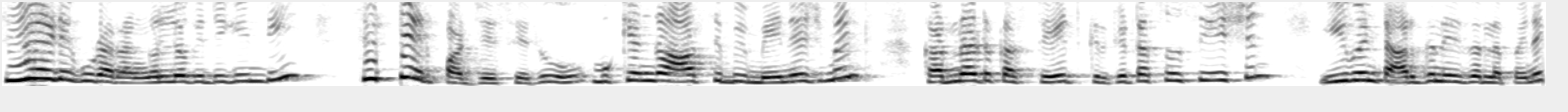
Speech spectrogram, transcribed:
సిఐడి కూడా రంగంలోకి దిగింది. సిట్ ఏర్పాటు చేశారు ముఖ్యంగా RCB management Karnataka state cricket association event ఆర్గనైజర్లపైన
